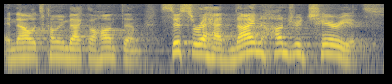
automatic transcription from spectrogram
and now it's coming back to haunt them. Sisera had 900 chariots,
